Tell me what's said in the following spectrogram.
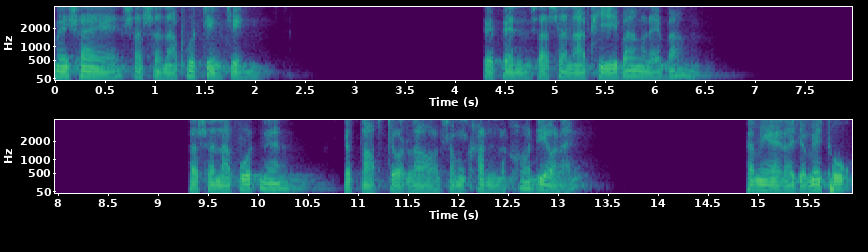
ไม่ใช่ศาสนาพุทธจริงๆไปเป็นศาสนาผีบ้างอะไรบ้าง ศาสนาพุทธเนี่ยจะตอบโจทย์เราสำคัญข้อเดียวแหละทำยังไงเราจะไม่ทุกข์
